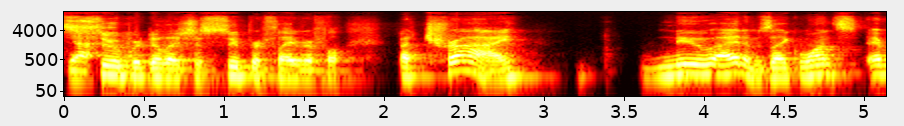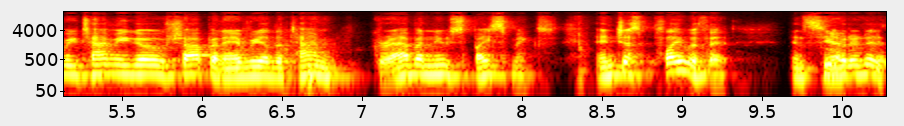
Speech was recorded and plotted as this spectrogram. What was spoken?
Yeah. super delicious super flavorful. But try new items. Like once every time you go shopping every other time grab a new spice mix and just play with it and see Yeah. what it is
